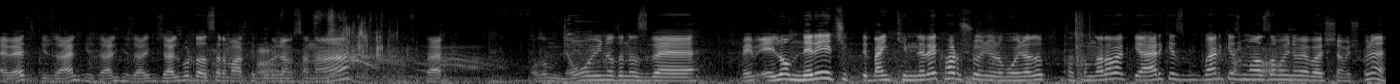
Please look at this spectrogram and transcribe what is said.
Evet güzel güzel güzel güzel. Burada hasarımı artık vuracağım sana. Süper. Oğlum ne oynadınız be? Benim Elom nereye çıktı? Ben kimlere karşı oynuyorum? Oynadık takımlara bak ya. Herkes herkes muazzam oynamaya başlamış. Bu ne?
